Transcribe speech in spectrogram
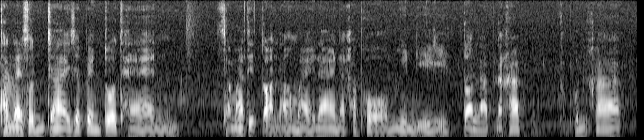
ท่านใดสนใจจะเป็นตัวแทนสามารถติดต่อหนังไม้ได้นะครับ ผมยินดีต้อนรับนะครับ ขอบคุณครับ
